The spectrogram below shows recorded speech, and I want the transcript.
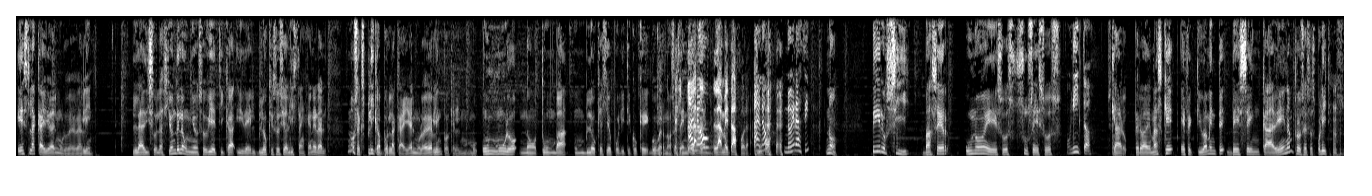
es la caída del muro de Berlín. La disolación de la Unión Soviética y del bloque socialista en general no se explica por la caída del muro de Berlín, porque el mu- un muro no tumba un bloque geopolítico que gobernó Es 70 la, años. la metáfora. Ah, no, no era así. No, pero sí va a ser uno de esos sucesos Un hito. Claro, pero además que efectivamente desencadenan procesos políticos.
